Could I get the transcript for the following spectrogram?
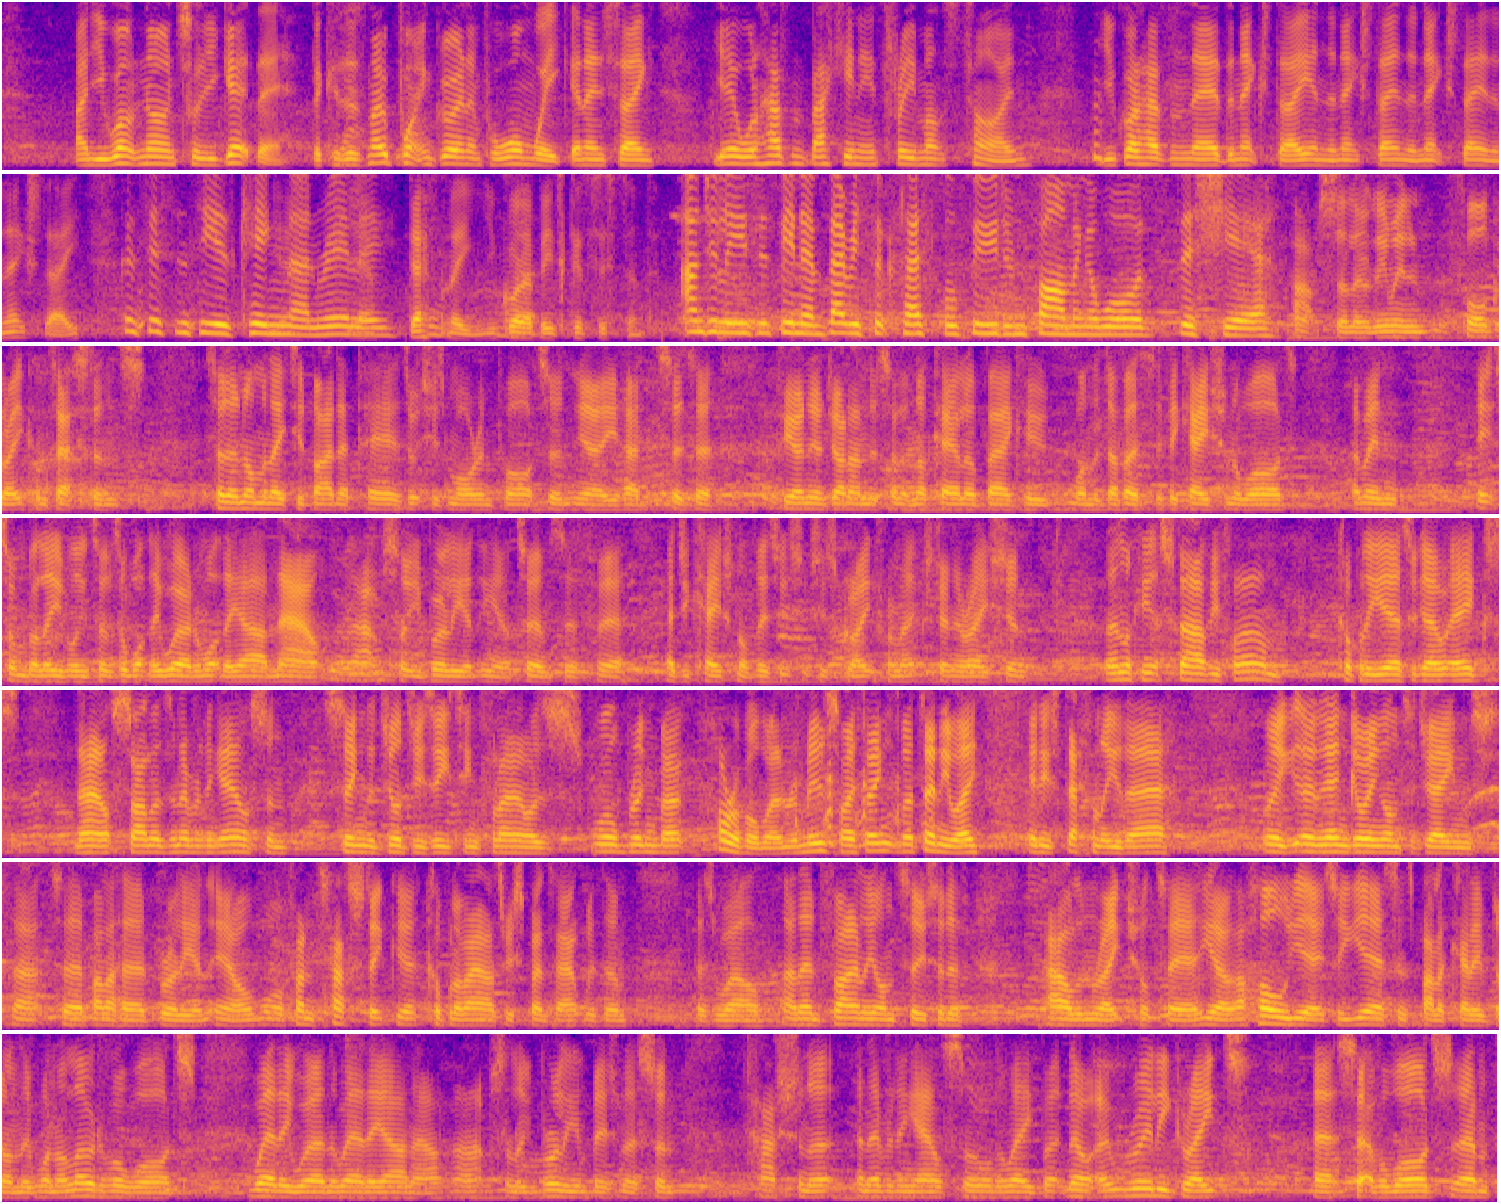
and you won't know until you get there because yeah. there's no point in growing them for one week and then saying, yeah, we'll have them back in in three months' time. You've got to have them there the next day and the next day and the next day and the next day. Consistency is king, yeah. then, really. Yeah, definitely, you've got to be consistent. Angeles has been a very successful food and farming awards this year. Absolutely. I mean, four great contestants sort of nominated by their peers, which is more important. You know, you had sort of Fiona John Anderson and Knockaloe Beg who won the Diversification Award. I mean, it's unbelievable in terms of what they were and what they are now. Absolutely brilliant, you know, in terms of uh, educational visits, which is great for the next generation. Then looking at Staarvey Farm, a couple of years ago, eggs, now salads and everything else, and seeing the judges eating flowers will bring back horrible memories, I think. But anyway, it is definitely there and then going on to James at uh, Ballaherd, brilliant. You know, what a fantastic uh, couple of hours we spent out with them as well. And then finally on to sort of Al and Rachel Tier. You know, a whole year, it's a year since Ballakelly have done. They've won a load of awards, where they were and where they are now. An absolute brilliant business and passionate and everything else all the way. But no, a really great uh, set of awards. Um,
